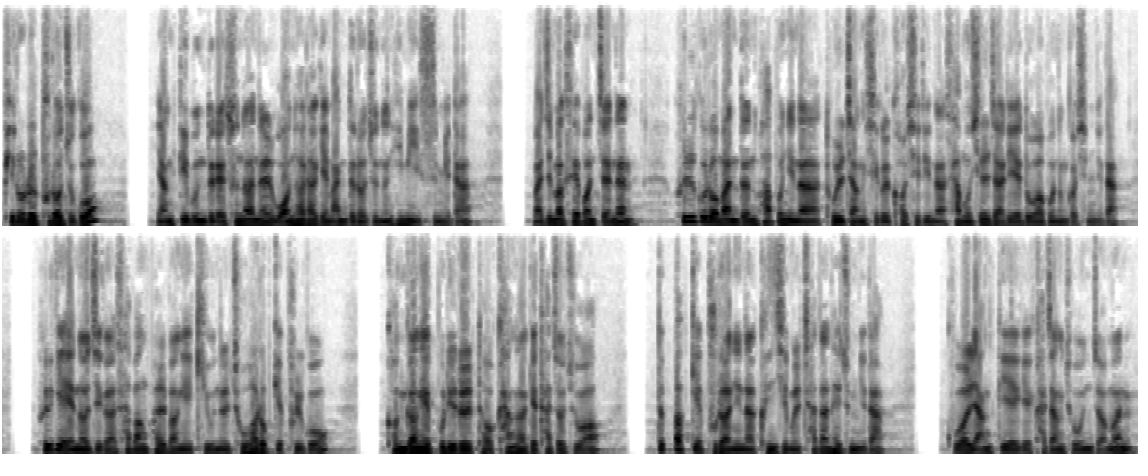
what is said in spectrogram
피로를 풀어주고 양띠분들의 순환을 원활하게 만들어주는 힘이 있습니다. 마지막 세 번째는 흙으로 만든 화분이나 돌 장식을 거실이나 사무실 자리에 놓아보는 것입니다. 흙의 에너지가 사방팔방의 기운을 조화롭게 풀고 건강의 뿌리를 더 강하게 다져주어 뜻밖의 불안이나 근심을 차단해줍니다. 9월 양띠에게 가장 좋은 점은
